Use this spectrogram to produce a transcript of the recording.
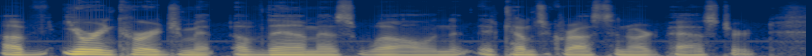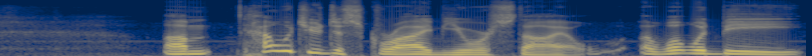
of your encouragement of them as well, and it, it comes across in Art Bastard. Um, how would you describe your style? Uh, what would be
